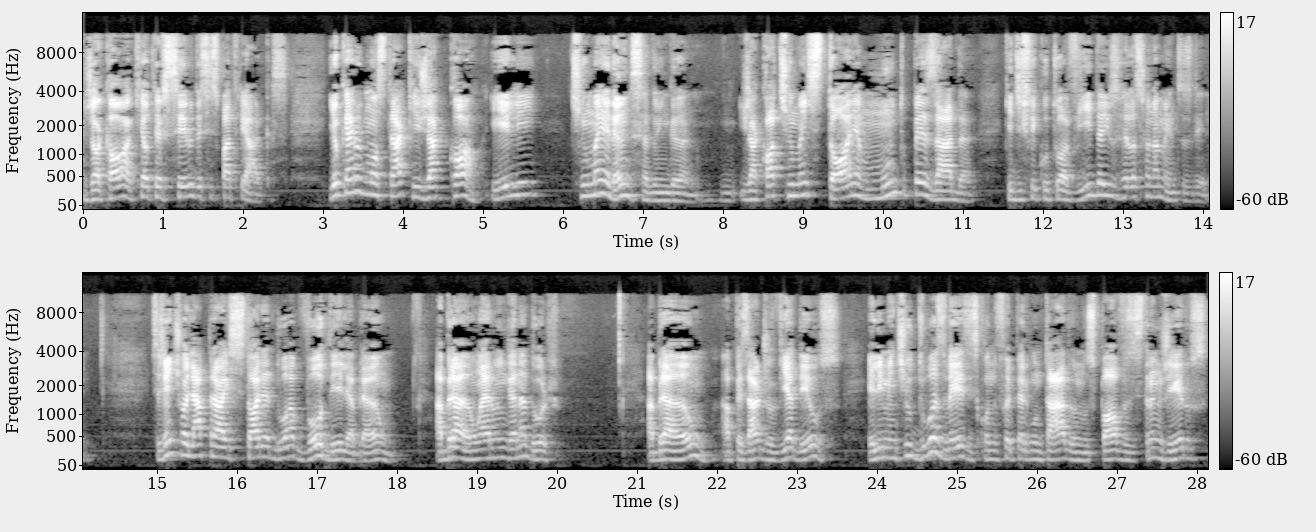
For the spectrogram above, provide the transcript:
Jacó aqui é o terceiro desses patriarcas. E eu quero mostrar que Jacó, ele tinha uma herança do engano. Jacó tinha uma história muito pesada que dificultou a vida e os relacionamentos dele. Se a gente olhar para a história do avô dele, Abraão, Abraão era um enganador. Abraão, apesar de ouvir a Deus, ele mentiu duas vezes quando foi perguntado nos povos estrangeiros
